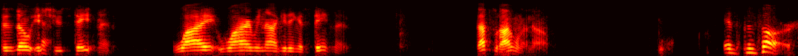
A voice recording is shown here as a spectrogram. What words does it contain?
There's no Yeah. issued statement. Why why are we not getting a statement? That's what I want to know. It's bizarre.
